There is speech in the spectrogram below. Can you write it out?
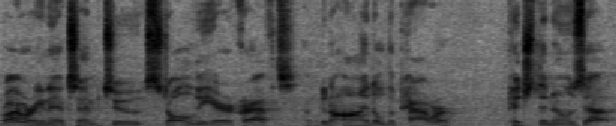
Right, we're going to attempt to stall the aircraft. I'm going to idle the power, pitch the nose up.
